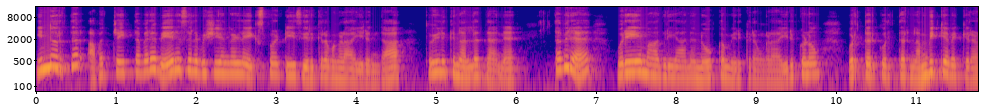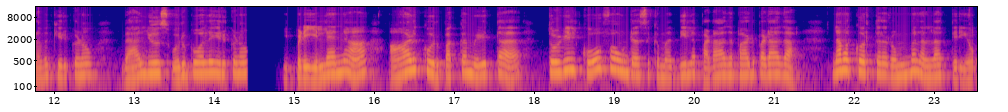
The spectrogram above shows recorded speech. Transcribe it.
இன்னொருத்தர் அவற்றை தவிர வேறு சில விஷயங்களில் எக்ஸ்பர்டீஸ் இருக்கிறவங்களாக இருந்தால் தொழிலுக்கு நல்லது தானே? தவிர ஒரே மாதிரியான நோக்கம் இருக்கிறவங்களாக இருக்கணும். ஒருத்தருக்கு ஒருத்தர் நம்பிக்கை வைக்கிற அளவுக்கு இருக்கணும். வேல்யூஸ் ஒரு போல இருக்கணும். இப்படி இல்லைன்னா ஆளுக்கு ஒரு பக்கம் இழுத்தா தொழில் கோ ஃபவுண்டர்ஸுக்கு மத்தியில் படாத பாடுபடாதா நமக்கு ஒருத்தரை ரொம்ப நல்லா தெரியும்.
